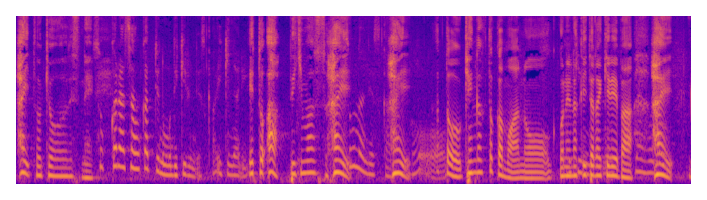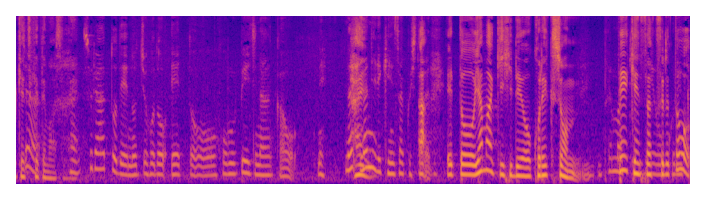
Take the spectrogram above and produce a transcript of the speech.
はい、東京ですね。そこから参加っていうのもできるんですか？いきなり。えっと、あ、できます。はい。そうなんですか？はい。あと、見学とかも、あの、ご連絡いただければ、なるほど。はい、受け付けてますじゃあはい。ね。、それは後で後ほど、えっとホームページなんかを、ねなはい。何で検索したあら、えっと、山木秀夫コレクションで検索すると、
